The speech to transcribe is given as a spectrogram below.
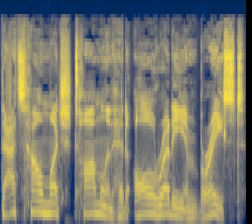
That's how much Tomlin had already embraced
